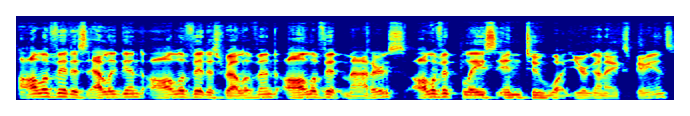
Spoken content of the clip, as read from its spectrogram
all of it is elegant all of it is relevant all of it matters all of it plays into what you're going to experience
